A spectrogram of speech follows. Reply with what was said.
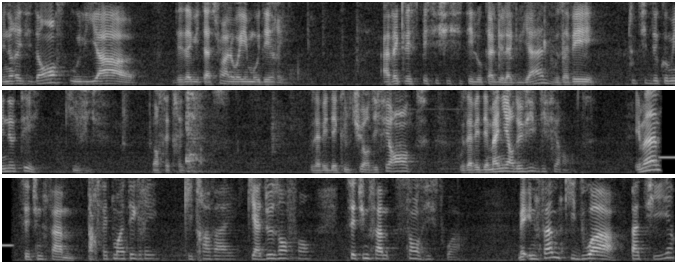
une résidence où il y a euh, des habitations à loyer modéré. Avec les spécificités locales de la Guyane, vous avez tout type de communautés qui vivent dans cette résidence. Vous avez des cultures différentes, vous avez des manières de vivre différentes. Et Madame, c'est une femme parfaitement intégrée, qui travaille, qui a deux enfants. C'est une femme sans histoire. Mais une femme qui doit pâtir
